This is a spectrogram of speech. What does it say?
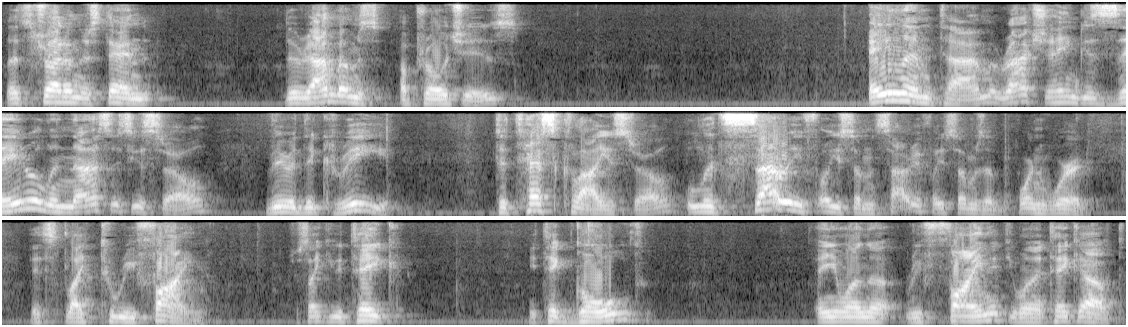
Let's try to understand. The Rambam's approach is Eilem tam rak shehem gezeru lenasis Yisrael. Their decree to test Klal Yisrael. Ulitzari foisam. Tsari foisam is an important word. It's like to refine. Just like you take you take gold and you want to refine it. You want to take out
